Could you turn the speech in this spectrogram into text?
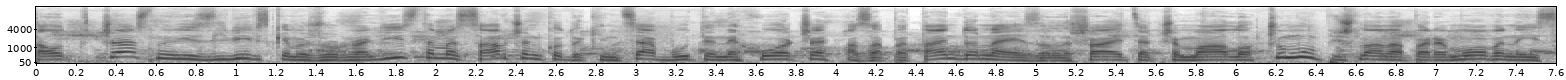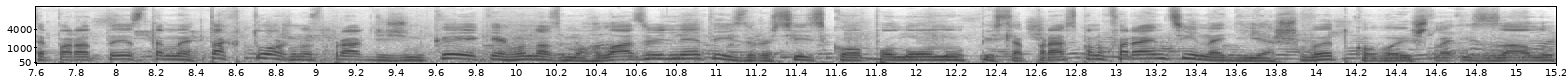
Та от чесною з львівськими журналістами Савченко до кінця бути не хоче, а запитань до неї залишається чимало. Чому пішла на перемовини із сепаратистами? Та хто ж насправді жінки, яких вона змогла звільнити із російського полону? Після прес-конференції Надія швидко вийшла із залу.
